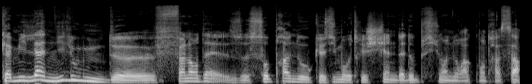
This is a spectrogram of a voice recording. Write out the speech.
Camilla Nilund, finlandaise, soprano, quasiment autrichienne d'adoption, elle nous racontera ça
